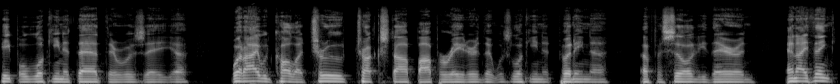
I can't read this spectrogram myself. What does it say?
people looking at that. There was a uh, what I would call a true truck stop operator that was looking at putting a, a facility there, and and I think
